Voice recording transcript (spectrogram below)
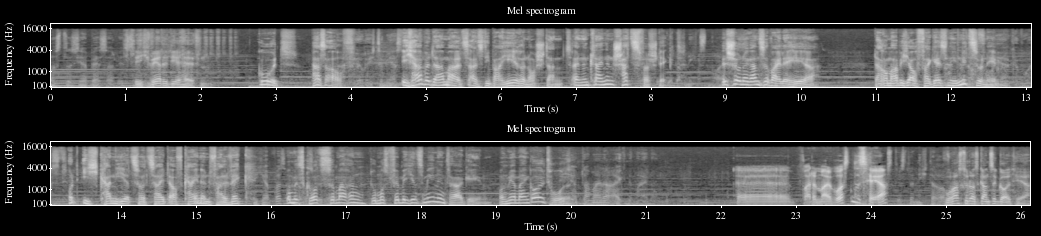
Muss es ja besser wissen. Ich werde dir helfen. Gut, pass auf. Ich Ich habe damals, als die Barriere noch stand, einen kleinen Schatz versteckt. Ist schon eine ganze Weile her. Darum habe ich auch vergessen, ihn mitzunehmen. Und ich kann hier zurzeit auf keinen Fall weg. Ich Um es kurz zu machen, du musst für mich ins Minental gehen und mir mein Gold Ich holen. habe da meine eigene Meinung. Äh, warte mal, wo hast denn das her? Wo hast du das ganze Gold her?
